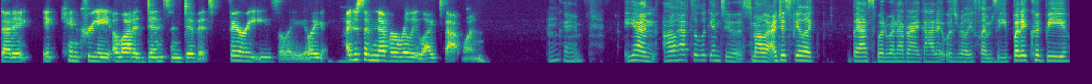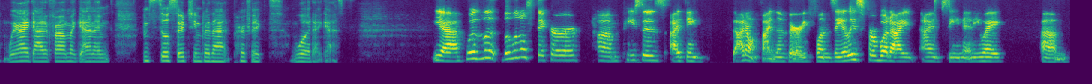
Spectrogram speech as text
that it it can create a lot of dents and divots very easily. Like mm-hmm. I just have never really liked that one. Okay. Yeah, and I'll have to look into a smaller. I just feel like basswood whenever I got it was really flimsy, but it could be where I got it from. Again, I'm I'm still searching for that perfect wood, I guess. Yeah, well, the, the little thicker um, pieces, I think I don't find them very flimsy, at least for what I I've seen anyway. Um,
